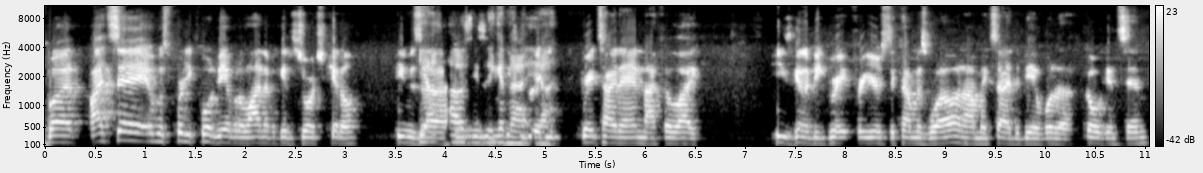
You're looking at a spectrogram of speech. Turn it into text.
But I'd say it was pretty cool to be able to line up against George Kittle. He was. Yeah, uh, I was thinking that. Yeah, great tight end. I feel like he's going to be great for years to come as well, and I'm excited to be able to go against him.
